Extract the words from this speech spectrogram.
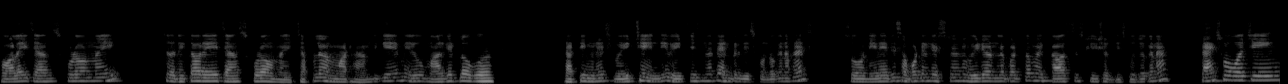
ఫాల్ అయ్యే ఛాన్సెస్ కూడా ఉన్నాయి. సో రికవరీ అయ్యే ఛాన్సెస్ కూడా ఉన్నాయి. చెప్పలేము అనమాట అందుకే మీరు మార్కెట్‌లో ఒక 30 మినిట్స్ వెయిట్ చేయండి. వెయిట్ చేసిన తర్వాత ఎంట్రీ తీసుకోండి. ఓకేనా ఫ్రెండ్స్. సో నేనైతే సపోర్ట్ అండ్ రెసిస్టెన్స్ వీడియో అందులో పెడతా. మీకు కావాల్సిన స్క్రీన్ షాట్ తీసుకోవచ్చు. ఓకేనా. Thanks for watching.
